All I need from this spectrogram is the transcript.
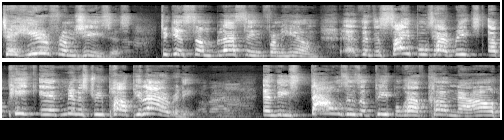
to hear from Jesus, to get some blessing from him. Uh, the disciples had reached a peak in ministry popularity. And these thousands of people have come now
